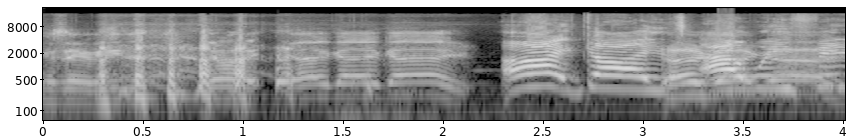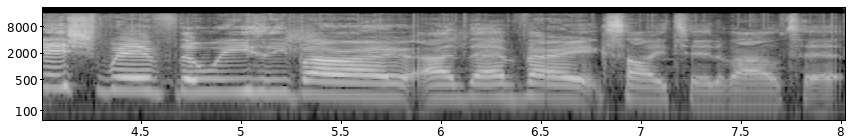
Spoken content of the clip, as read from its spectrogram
I was gonna say, we need to... you want it? Go, go, go! Alright, guys, Go, go, and we go. finished with the Weasley Burrow, and they're very excited about it.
